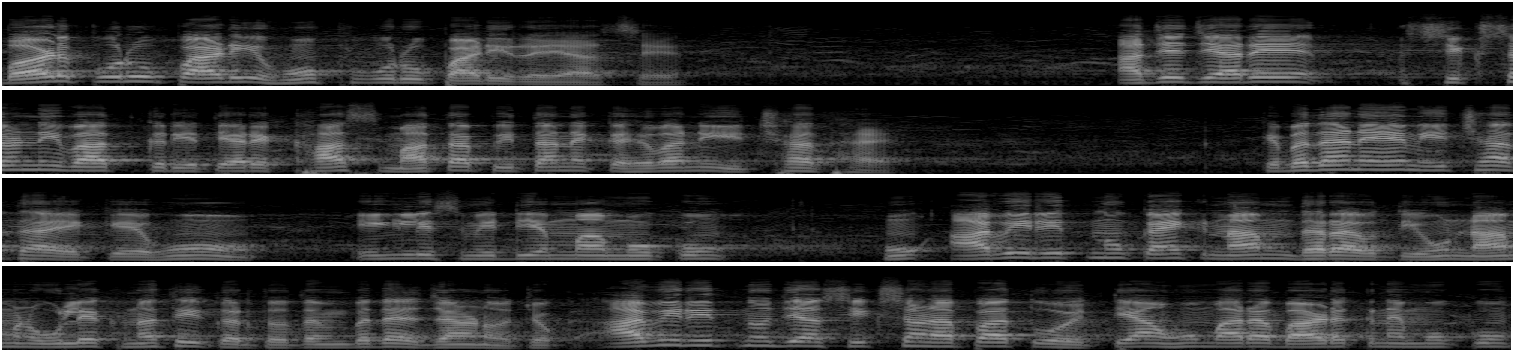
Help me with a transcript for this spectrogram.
બળ પૂરું પાડી, હૂંફ પૂરું પાડી રહ્યા છે. આજે જ્યારે શિક્ષણની વાત કરીએ, ત્યારે ખાસ માતા પિતાને કહેવાની ઈચ્છા થાય. કે બધાને એમ ઈચ્છા થાય કે હું ઇંગ્લિશ મીડિયમમાં મૂકું, હું આવી રીતનું કંઈક નામ ધરાવતી, હું નામનો ઉલ્લેખ નથી કરતો, તમે બધા જાણો છો કે આવી રીતનું જ્યાં શિક્ષણ અપાતું હોય, ત્યાં હું મારા બાળકને મૂકું.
